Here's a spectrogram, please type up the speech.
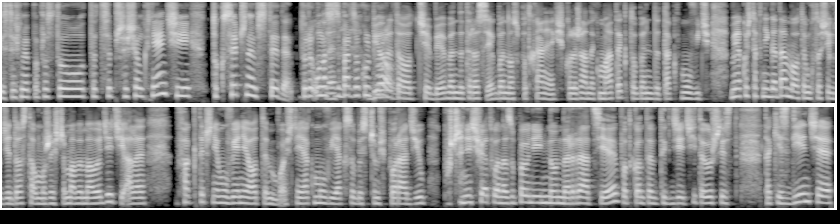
Jesteśmy po prostu tacy przesiąknięci toksycznym wstydem, który u nas Ale jest bardzo kulturowy. Biorę to od ciebie, będę teraz, jak będą spotkania jakichś koleżanek matek, to będę tak mówić. My jakoś tak nie gadamy o tym, kto się gdzie dostał, może jeszcze mamy małe dzieci, ale faktycznie mówienie o tym właśnie, jak mówi, jak sobie z czymś poradził, puszczenie światła na zupełnie inną narrację pod kątem tych dzieci, to już jest takie zdjęcie,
